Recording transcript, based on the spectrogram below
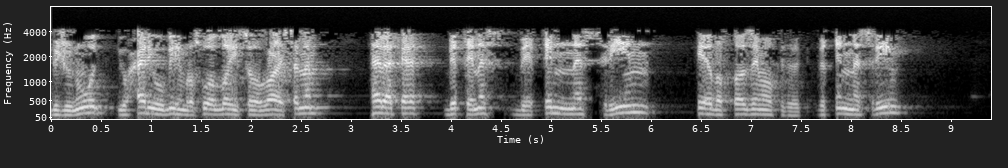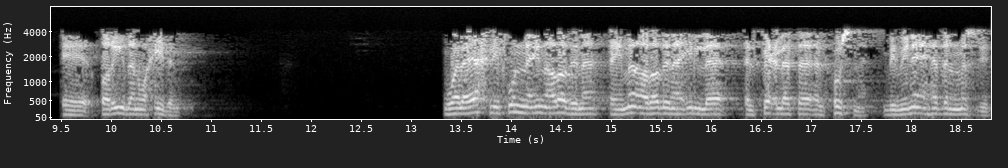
بجنود يحارب بهم رسول الله صلى الله عليه وسلم. هلك بقنس بقنسرين هي ضبطها زي ما كده بقنسرين طريدا وحيدا. ولا يحلفن إن أردنا أي ما أردنا إلا الفعلة الحسنى ببناء هذا المسجد.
